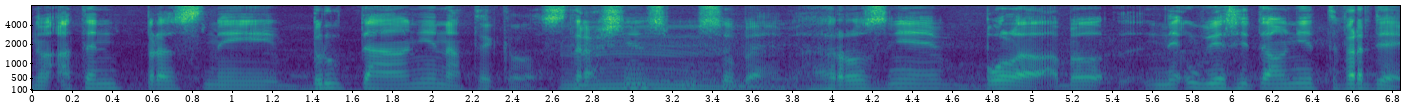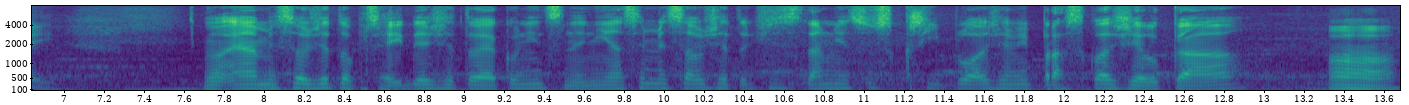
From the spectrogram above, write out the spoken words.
No a ten prst mi brutálně natekl, strašným Mm. způsobem. Hrozně bolel a byl neuvěřitelně tvrdý. No a já myslel, že to přejde, že to jako nic není. Já si myslel, že totiž se tam něco skříplo a že mi praskla žilka. Aha.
